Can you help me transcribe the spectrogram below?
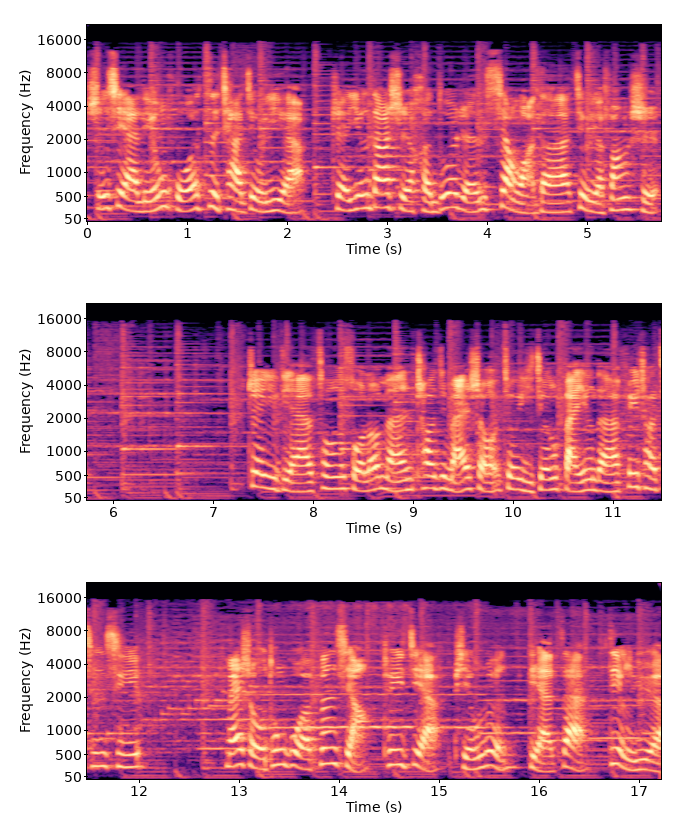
实现灵活自洽就业。这应当是很多人向往的就业方式。这一点从所罗门超级买手就已经反映得非常清晰。买手通过分享、推荐、评论、点赞、订阅、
